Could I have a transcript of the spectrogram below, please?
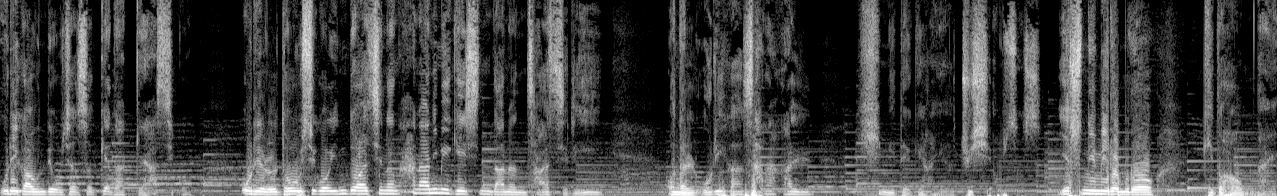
우리 가운데 오셔서 깨닫게 하시고 우리를 도우시고 인도하시는 하나님이 계신다는 사실이 오늘 우리가 살아갈 힘이 되게 하여 주시옵소서. 예수님 이름으로 기도하옵나이다.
